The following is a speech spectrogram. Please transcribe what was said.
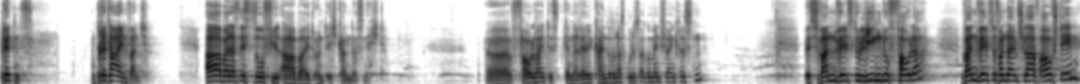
Drittens, dritter Einwand. Aber das ist so viel Arbeit und ich kann das nicht. Äh, Faulheit ist generell kein besonders gutes Argument für einen Christen. Bis wann willst du liegen, du Fauler? Wann willst du von deinem Schlaf aufstehen?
